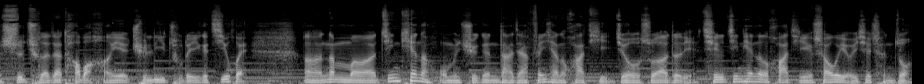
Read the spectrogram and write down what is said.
失去了在淘宝行业去立足的一个机会。呃，那么今天呢，我们去跟大家分享的话题就说到这里。其实今天这个话题稍微有一些沉重，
